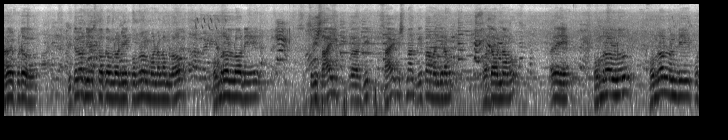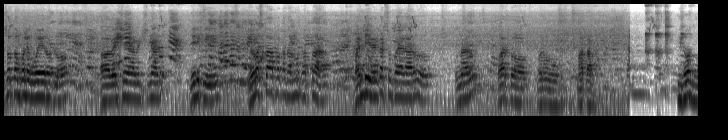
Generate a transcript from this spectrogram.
మనం ఇప్పుడు గిద్దలూరు నియోజకవర్గంలోని కొమరోలు మండలంలో కొమరోలులోని శ్రీ సాయి గీ సాయి కృష్ణ గీతా మందిరం వద్ద ఉన్నాము. అది కొమరోలు కొమరోలు నుండి పురుషోత్తంపల్లికి పోయే రోడ్లో ఆ, వెలిసిన వెలిచినాడు. దీనికి వ్యవస్థాపక ధర్మకర్త బండి వెంకట సుబ్బయ్య గారు ఉన్నారు. వారితో మనము మాట్లాడతాం ఈరోజు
